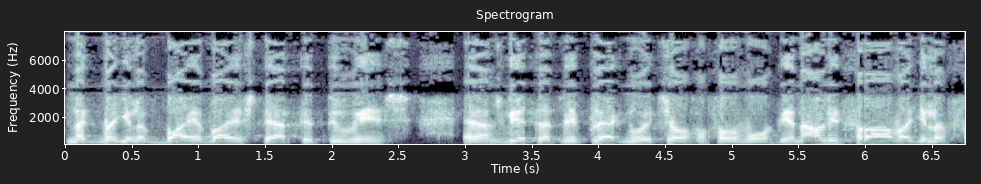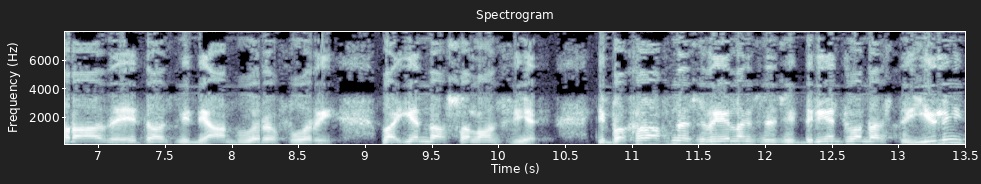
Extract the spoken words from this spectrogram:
En ek wil julle baie baie sterkte toewens. En ons weet dat die plek nooit sou gevul word. En al die vrae wat julle vra, het ons nie die antwoorde voor nie. Maar eendag sal ons weet. Die begrafnisreëlings is die 23ste Julie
